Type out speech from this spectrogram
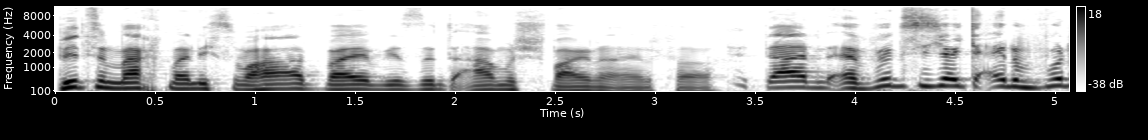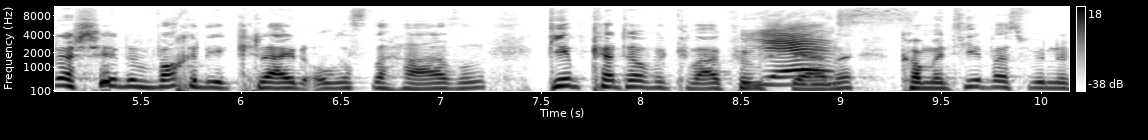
Bitte macht mal nicht so hart, weil wir sind arme Schweine einfach. Dann äh, wünsche ich euch eine wunderschöne Woche, ihr kleinen Osterhasen. Gebt Kartoffelquark 5 Yes. Sterne. Kommentiert, was für eine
